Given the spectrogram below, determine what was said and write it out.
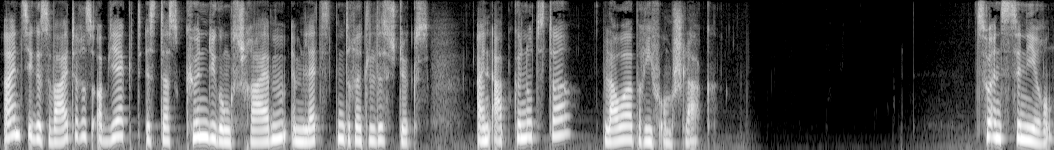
Einziges weiteres Objekt ist das Kündigungsschreiben im letzten Drittel des Stücks, ein abgenutzter, blauer Briefumschlag. Zur Inszenierung.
